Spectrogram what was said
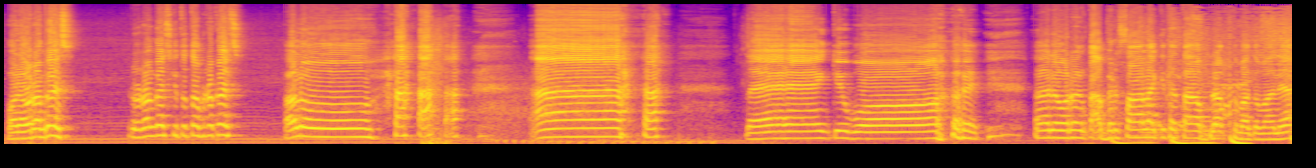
Oh, ada orang guys. Ada orang guys, kita tabrak guys. Halo. ah. Thank you boy. Ada orang tak bersalah kita tabrak teman-teman ya.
